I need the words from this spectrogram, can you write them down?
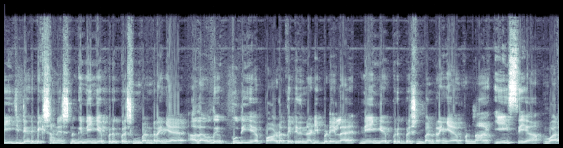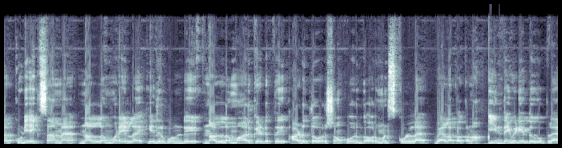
PGTR எக்ஸாமினேஷனுக்கு நீங்கள் preparation பண்ணுறீங்க அதாவது புதிய பாடத்திட்டத்தின் அடிப்படையில் நீங்கள் ப்ரிப்பரேஷன் பண்ணுறீங்க அப்படின்னா ஈஸியாக வரக்கூடிய எக்ஸாமை நல்ல முறையில் எதிர்கொண்டு நல்ல மார்க் எடுத்து அடுத்த வருஷம் ஒரு கவர்மெண்ட் ஸ்கூலில் வேலை பார்க்கலாம். இந்த வீடியோ தொகுப்பில்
